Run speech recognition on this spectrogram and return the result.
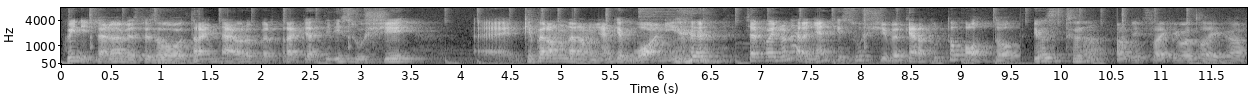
Quindi cioè noi abbiamo speso 30 euro per tre piatti di sushi eh, che però non erano neanche buoni. Cioè poi non era neanche sushi perché era tutto cotto. It was tuna? It's like it was like um,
